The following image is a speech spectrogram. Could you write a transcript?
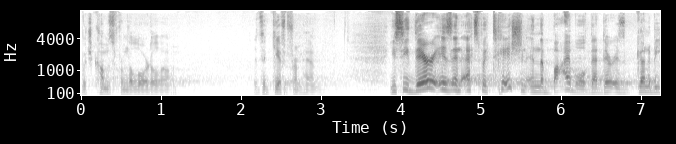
which comes from the Lord alone. It's a gift from Him. You see, there is an expectation in the Bible that there is going to be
